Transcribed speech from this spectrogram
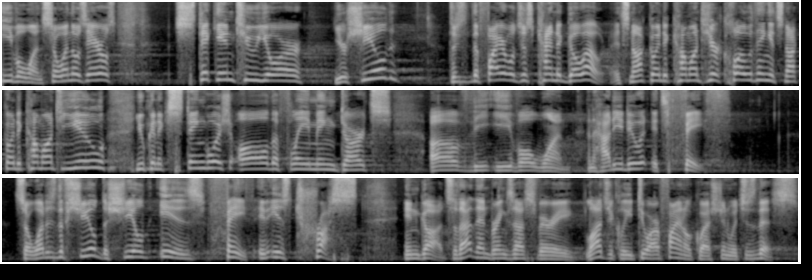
evil one. So when those arrows stick into your, your shield, the fire will just kind of go out. It's not going to come onto your clothing, it's not going to come onto you. You can extinguish all the flaming darts of the evil one. And how do you do it? It's faith. So, what is the shield? The shield is faith, it is trust in God. So, that then brings us very logically to our final question, which is this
